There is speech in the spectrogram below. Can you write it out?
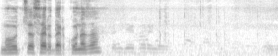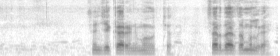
महूदचा सरदार. कोणाचा? संजय कारणे महूदचा सरदारचा मुलगा आहे.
